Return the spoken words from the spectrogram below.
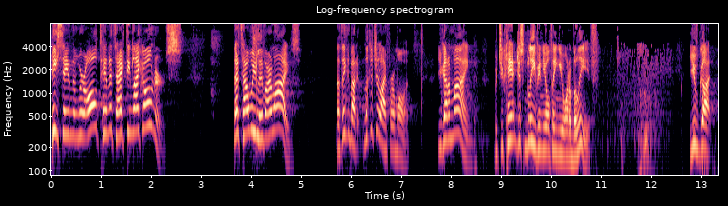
He's saying that we're all tenants acting like owners. That's how we live our lives. Now think about it. Look at your life for a moment. You got a mind. But you can't just believe any old thing you want to believe. You've got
